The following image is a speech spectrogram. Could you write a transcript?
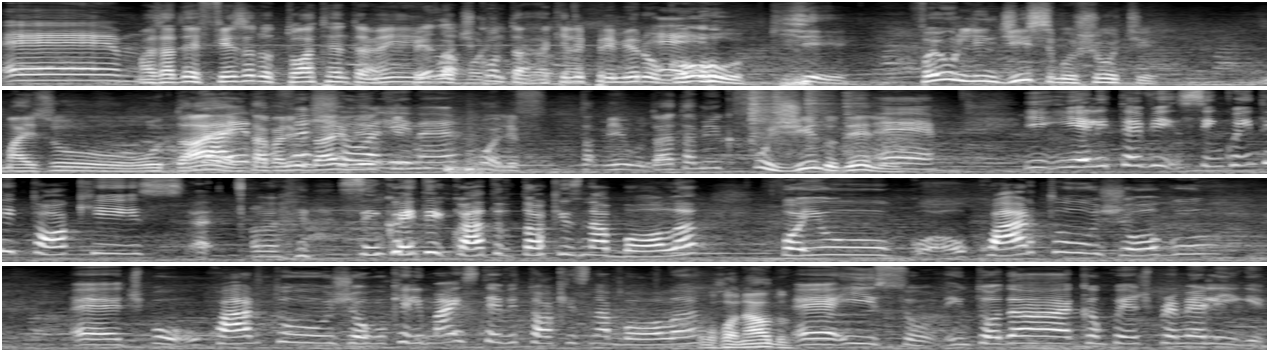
É, Mas a defesa do Tottenham também, É, vou te contar, Deus, aquele né? primeiro É. gol que foi um lindíssimo chute. Mas o, o Dyer Dyer tava não ali, o Dyer meio que. ali, né? Pô, ele tá meio, o Dyer tá meio que fugindo dele. É. E, e ele teve 50 toques, 54 toques na bola. Foi o, o quarto jogo, é, tipo, o quarto jogo que ele mais teve toques na bola. O Ronaldo? É isso, em toda a campanha de Premier League.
